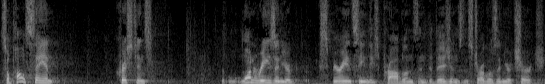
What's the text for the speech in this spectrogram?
So Paul's saying Christians, one reason you're experiencing these problems and divisions and struggles in your church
